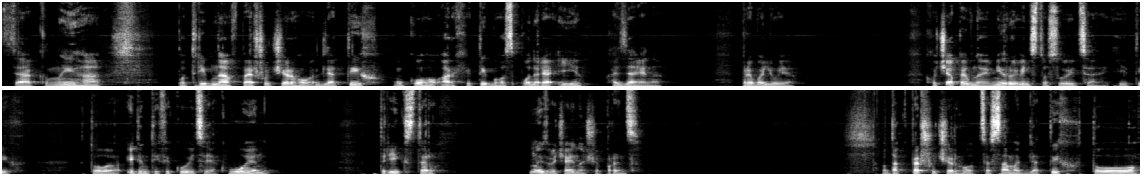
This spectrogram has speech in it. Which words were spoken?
ця книга потрібна в першу чергу для тих, у кого архетип господаря і хазяїна превалює. Хоча певною мірою він стосується і тих, хто ідентифікується як воїн, трікстер, ну і, звичайно, що принц. Однак, в першу чергу, це саме для тих, хто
